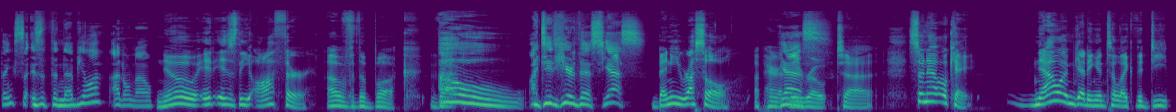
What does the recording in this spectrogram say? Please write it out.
think so. Is it the Nebula? I don't know. No, it is the author of the book. oh, I did hear this. Yes. Benny Russell apparently yes. wrote. Uh, so now, okay, now I'm getting into like the deep,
